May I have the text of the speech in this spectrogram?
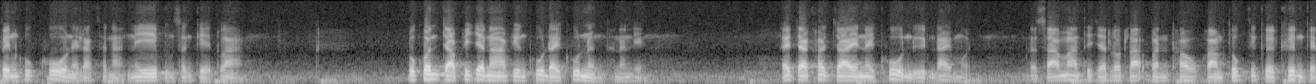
เป็นคู่คู่ในลักษณะนี้พึงสังเกตว่า บุคคลจับพิจารณาเพียงคู่ใดคู่หนึ่งเท่านั้นเองและจะเข้าใจในคู่อื่นได้หมดและสามารถที่จะลดละบรรเทาความทุกข์ที่เกิดขึ้นแก่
